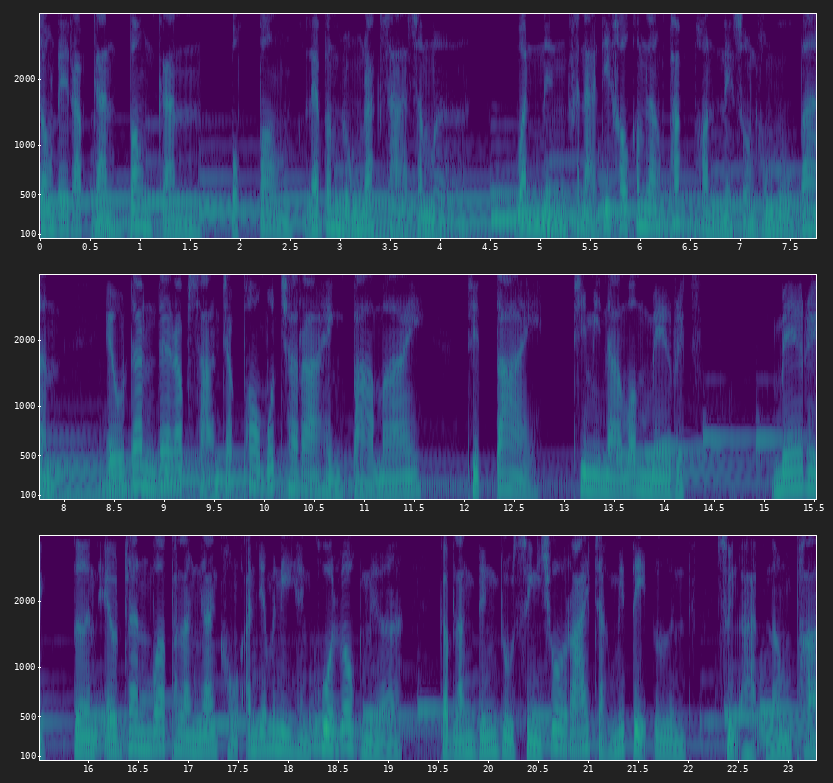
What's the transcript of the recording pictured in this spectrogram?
ต้องได้รับการป้องกัน ปกป้อง และบำรุงรักษาเสมอ วันหนึ่งขณะที่เขากำลังพักผ่อนในสวนของหมู่บ้าน เอลดันได้รับสารจากพ่อมดชราแห่งป่าไม้ ทิศใต้ที่มีนามว่าเมริก เมริกเตือนเอลดันว่าพลังงานของอัญมณีแห่งขั้วโลกเหนือกำลังดึงดูดสิ่งชั่วร้ายจากมิติอื่น ซึ่งอาจนำพา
